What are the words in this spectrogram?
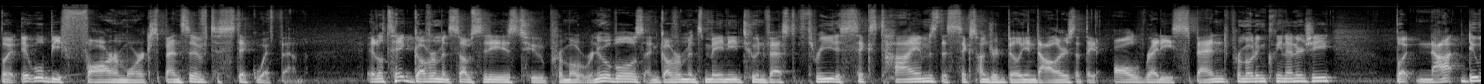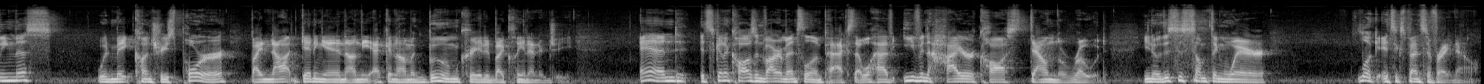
but it will be far more expensive to stick with them. It'll take government subsidies to promote renewables, and governments may need to invest three to six times the $600 billion that they already spend promoting clean energy. But not doing this would make countries poorer by not getting in on the economic boom created by clean energy. And it's going to cause environmental impacts that will have even higher costs down the road. You know, this is something where, look, it's expensive right now.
